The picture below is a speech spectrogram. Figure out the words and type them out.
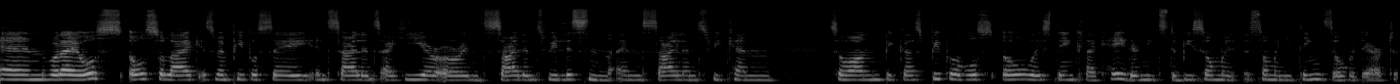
And what I also also like is when people say in silence I hear or in silence we listen, in silence we can so on. Because people will always think like hey there needs to be so many so many things over there to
